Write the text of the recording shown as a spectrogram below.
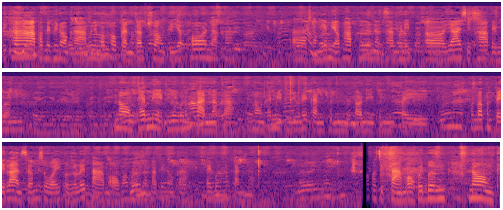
สดีค่ะพ่อแม่พี่น้องค่ะวันนี้มาพบกันกับช่องปิยพรนะคะช่องเยี่ยมเหมียวพาพเพลินนะคะวันนี้ย่ายสิพาไปเบิ่งน้องแทมมี่ที่อยู่น้ำกันนะคะน้องแทมมี่ที่อยู่ด้วยกันเพิ่นตอนนี้เพิ่นไปเพิ่นว่าเพิ่นไปร้านเสริมสวยเพิ่นก็เลยตามออกมาเบิ่งนะคะพี่น้องค่ะไปเบิ่งน้ำกันค่ะก็สิตามออกไปเบิ่งน้องแท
